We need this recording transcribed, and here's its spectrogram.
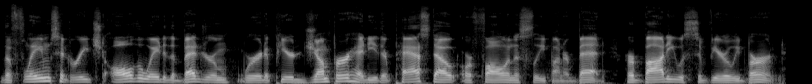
The flames had reached all the way to the bedroom, where it appeared Jumper had either passed out or fallen asleep on her bed. Her body was severely burned.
